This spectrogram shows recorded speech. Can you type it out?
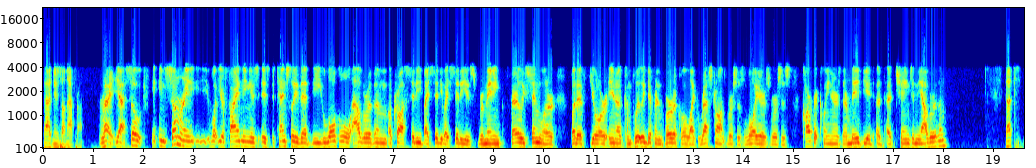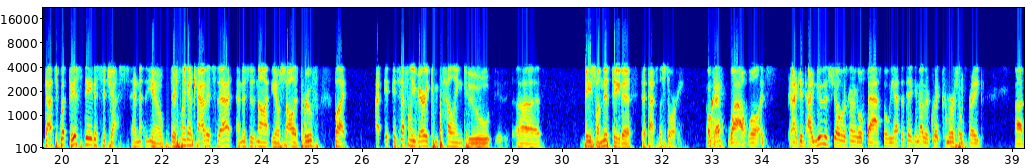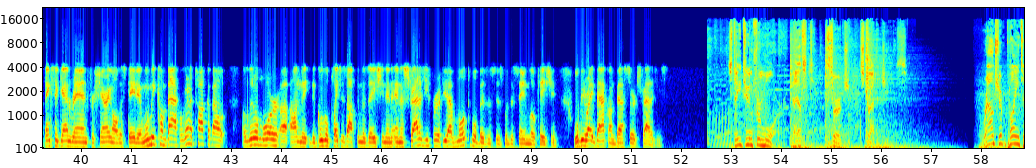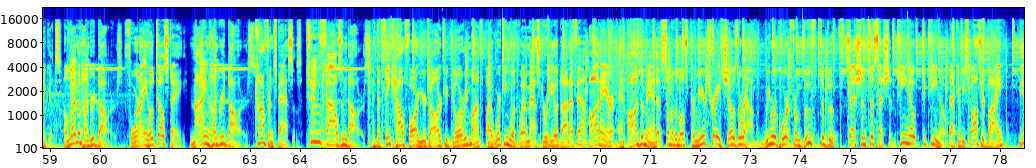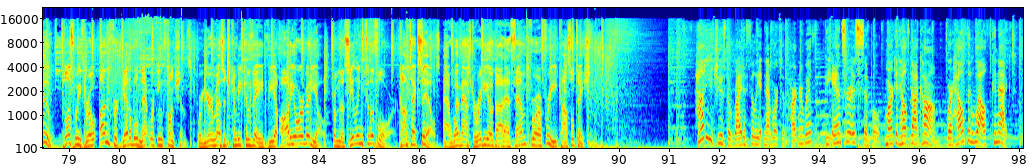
bad news on that front. Right. Yeah. So, in summary, what you're finding is is potentially that the local algorithm across city by city by city is remaining fairly similar. But if you're in a completely different vertical, like restaurants versus lawyers versus carpet cleaners, there may be a, a, a change in the algorithm. That's that's what this data suggests, and you know, there's plenty of caveats to that, and this is not you know solid proof, but uh, it's definitely very compelling to uh, based on this data that that's the story. Okay. Wow. Well, it's I could I knew this show was going to go fast, but we have to take another quick commercial break. Uh, thanks again, Rand, for sharing all this data. And when we come back, we're going to talk about a little more uh, on the, the Google Places optimization and, and a strategy for if you have multiple businesses with the same location. We'll be right back on Best Search Strategies. Stay tuned for more Best Search Strategies. Round trip plane tickets, $1,100. Four night hotel stay, $900. Conference passes, $2,000. And to think how far your dollar could go every month by working with WebmasterRadio.fm. On air and on demand at some of the most premier trade shows around. We report from booth to booth, session to session, keynote to keynote. That can be sponsored by you. Plus, we throw unforgettable networking functions where your message can be conveyed via audio or video from the ceiling to the floor. Contact sales at webmasterradio.fm for a free consultation. How do you choose the right affiliate network to partner with? The answer is simple MarketHealth.com, where health and wealth connect.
